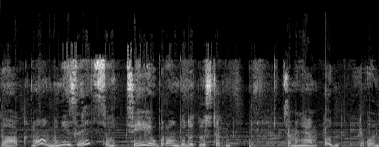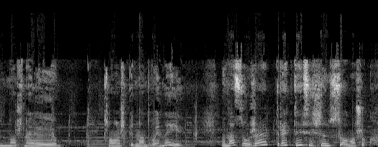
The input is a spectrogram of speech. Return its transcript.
Так, ну мені здається, цієї оборони буде достатньо. Заміняємо од- одиночні сонечки на двойні. У нас вже 3000 сонечок.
